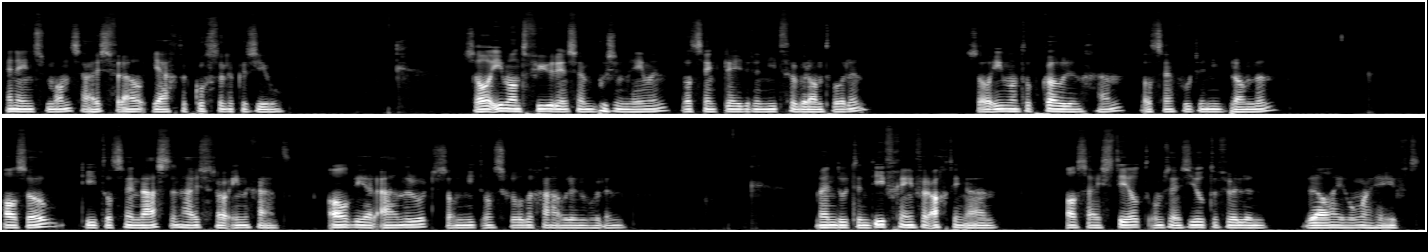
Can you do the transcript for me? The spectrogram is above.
en eens mans huisvrouw jaagt de kostelijke ziel. Zal iemand vuur in zijn boezem nemen, dat zijn klederen niet verbrand worden? Zal iemand op kolen gaan, dat zijn voeten niet branden? Alzo, die tot zijn naaste huisvrouw ingaat, al wie er aanroert, zal niet onschuldig gehouden worden. Men doet een dief geen verachting aan, als hij steelt om zijn ziel te vullen, terwijl hij honger heeft.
